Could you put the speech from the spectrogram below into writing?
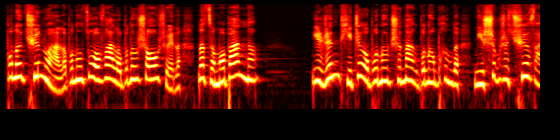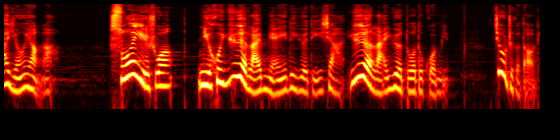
不能取暖了，不能做饭了，不能烧水了，那怎么办呢？你人体这个不能吃，那个不能碰的，你是不是缺乏营养啊？所以说你会越来免疫力越低下，越来越多的过敏，就这个道理。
